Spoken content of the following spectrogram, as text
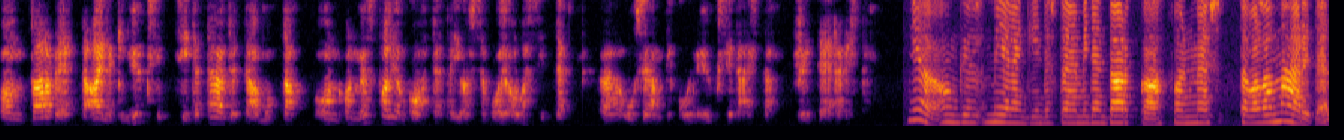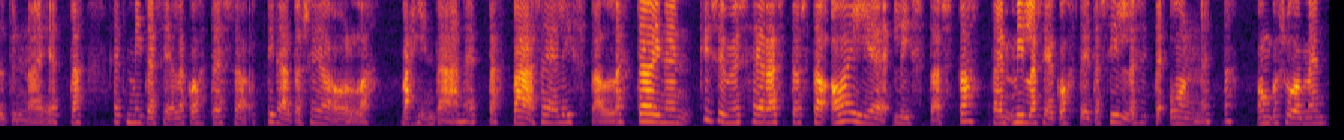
on tarve, että ainakin yksi siitä täytetään, mutta on, on myös paljon kohteita, joissa voi olla sitten useampi kuin yksi näistä kriteereistä. Joo, on kyllä mielenkiintoista ja miten tarkkaa on myös tavallaan määritelty näin, että, että mitä siellä kohteessa pitää tosiaan olla vähintään, että pääsee listalle. Toinen kysymys heräsi tuosta AIE-listasta, tai millaisia kohteita sillä sitten on, että onko Suomeen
